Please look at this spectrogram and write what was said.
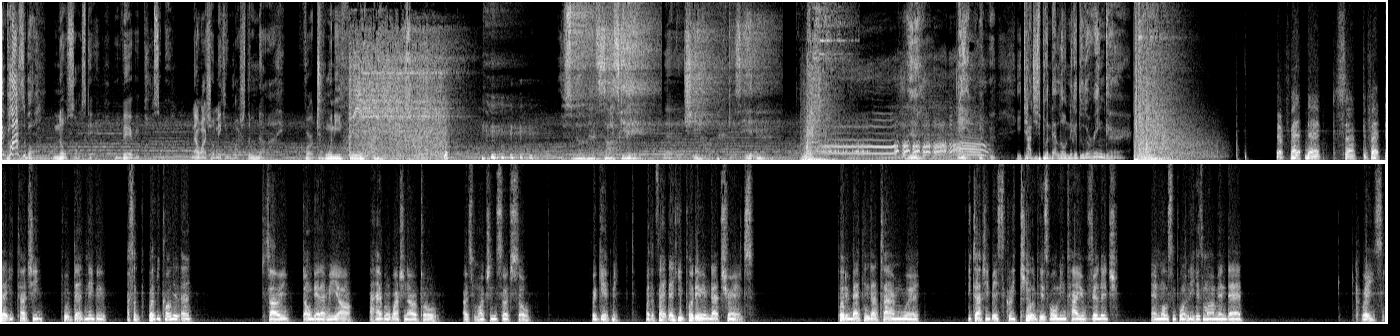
Impossible! No, Sasuke. Very possible. Now I shall make you watch them die for 24 hours. you smell that, Sasuke? That Uchiha pack is hitting. Itachi's putting that little nigga through the ringer. The fact that so the fact that Itachi put that nigga, I said what he called it, uh, sorry, don't get at me, y'all. I haven't watched Naruto as much and such, so forgive me. But the fact that he put him in that trance, put him back in that time where Itachi basically killed his whole entire village, and most importantly, his mom and dad. Crazy.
